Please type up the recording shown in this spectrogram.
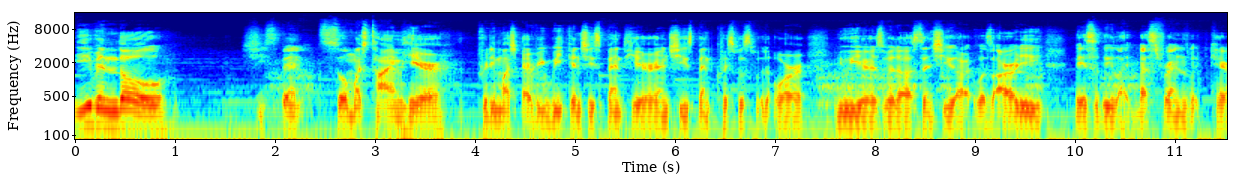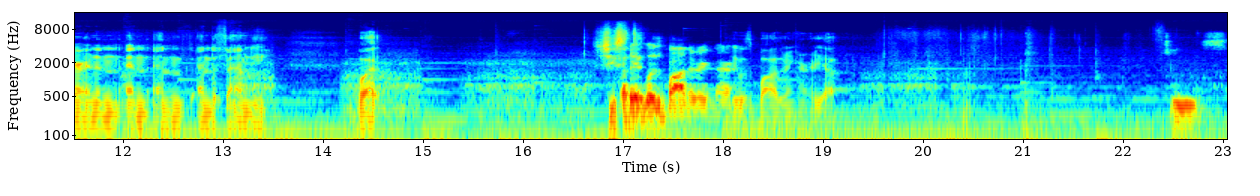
even though she spent so much time here pretty much every weekend she spent here and she spent christmas with, or new year's with us and she was already basically like best friends with karen and and and, and the family but she But sti- it was bothering her. it was bothering her yeah Jeez.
